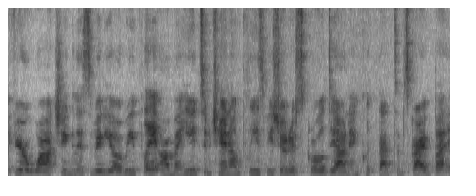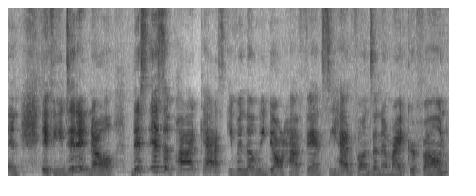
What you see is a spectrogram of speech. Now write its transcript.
if you're watching this video replay on my YouTube channel, please be sure to scroll down and click that subscribe button. If you didn't know, this is a podcast, even though we don't have fancy headphones and a microphone.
